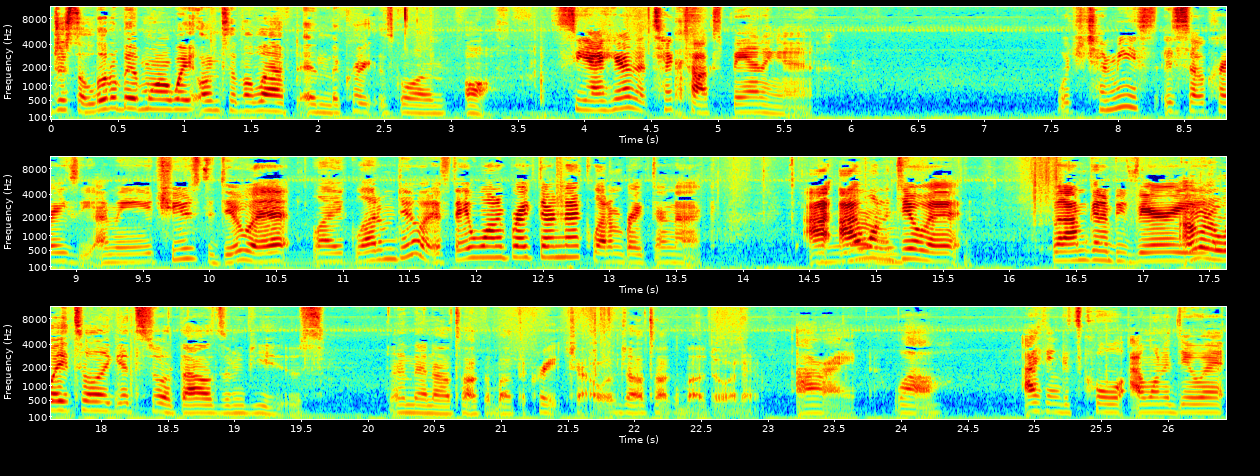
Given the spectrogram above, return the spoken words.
just a little bit more weight onto the left and the crate is going off. See, I hear that TikTok's banning it. Which to me is, so crazy. I mean, you choose to do it, like let them do it. If they want to break their neck, let them break their neck. I, I want to do it, but I'm gonna be very. I'm gonna wait till it gets to a thousand views, and then I'll talk about the crate challenge. I'll talk about doing it. All right. Well, I think it's cool. I want to do it.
